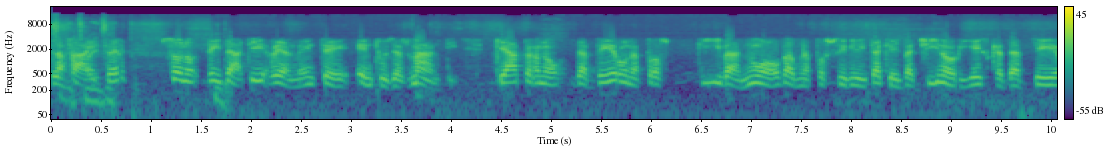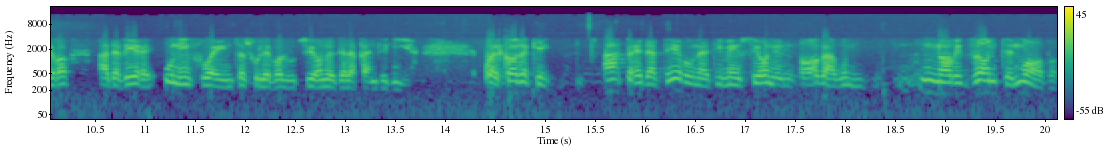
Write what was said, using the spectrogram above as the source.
la Pfizer, sono dei dati realmente entusiasmanti che aprono davvero una prospettiva nuova, una possibilità che il vaccino riesca davvero ad avere un'influenza sull'evoluzione della pandemia. Qualcosa che apre davvero una dimensione nuova, un, un orizzonte nuovo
